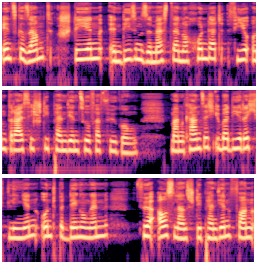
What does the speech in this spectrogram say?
Insgesamt stehen in diesem Semester noch 134 Stipendien zur Verfügung. Man kann sich über die Richtlinien und Bedingungen für Auslandsstipendien von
